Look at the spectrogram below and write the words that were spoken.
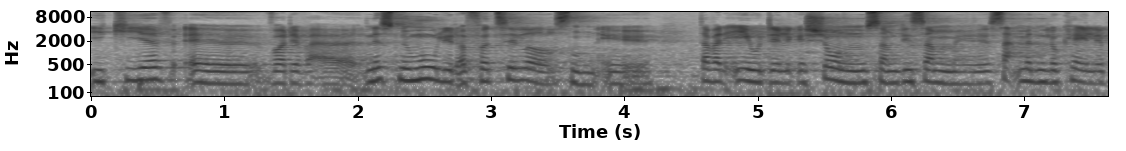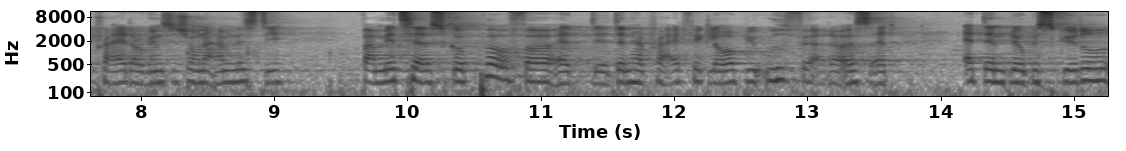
i Kiev, øh, hvor det var næsten umuligt at få tilladelsen. Øh, der var det EU-delegationen, som ligesom øh, sammen med den lokale Pride-organisation og Amnesty var med til at skubbe på for, at øh, den her Pride fik lov at blive udført, og også at, at den blev beskyttet.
